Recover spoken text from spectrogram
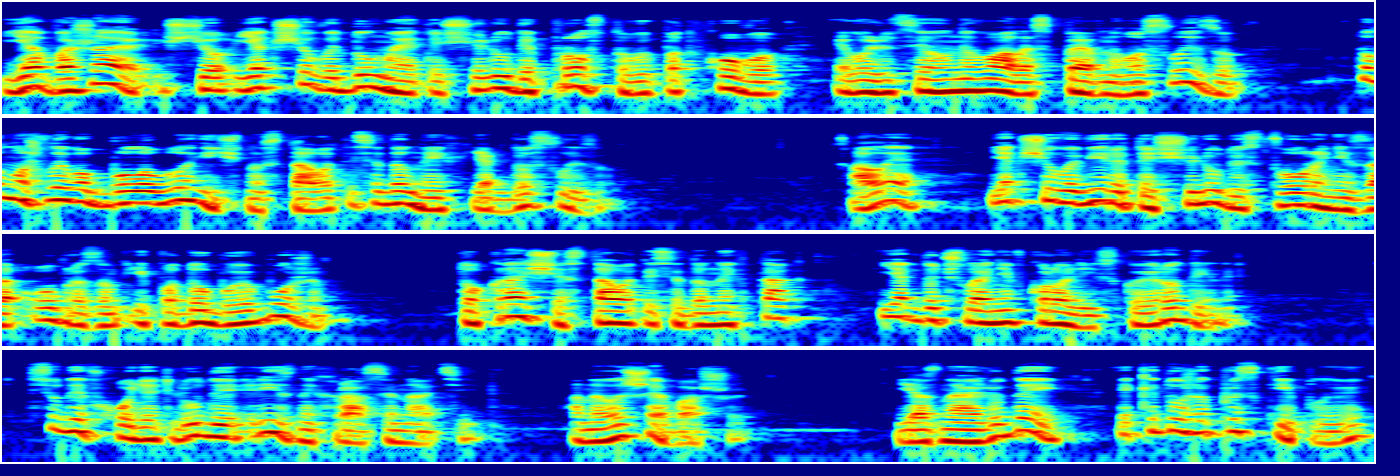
Я вважаю, що якщо ви думаєте, що люди просто випадково еволюціонували з певного слизу, то можливо було б логічно ставитися до них як до слизу. Але якщо ви вірите, що люди створені за образом і подобою Божим, то краще ставитися до них так, як до членів королівської родини. Сюди входять люди різних рас і націй, а не лише вашої. Я знаю людей, які дуже прискіпливі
